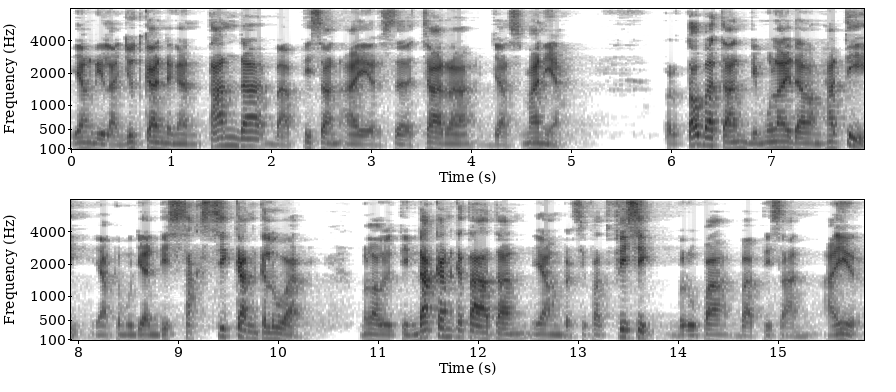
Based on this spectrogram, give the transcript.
yang dilanjutkan dengan tanda baptisan air secara jasmaniah. Pertobatan dimulai dalam hati yang kemudian disaksikan keluar melalui tindakan ketaatan yang bersifat fisik berupa baptisan air.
